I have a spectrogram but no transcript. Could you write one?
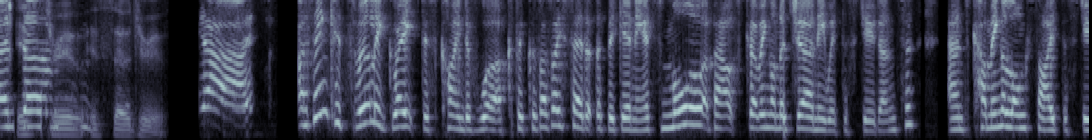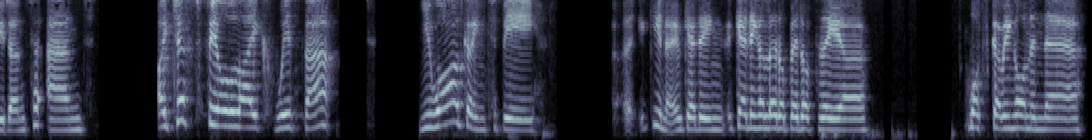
And, it's um, true. It's so true. Yeah, it's I think it's really great, this kind of work, because as I said at the beginning, it's more about going on a journey with the student and coming alongside the student. And I just feel like with that, you are going to be, uh, you know, getting getting a little bit of the uh, what's going on in their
